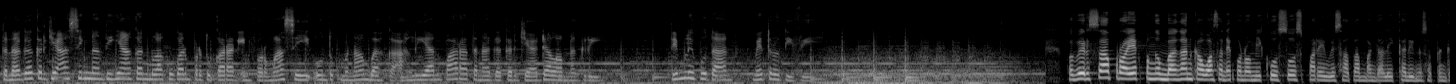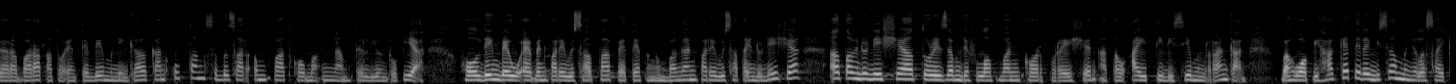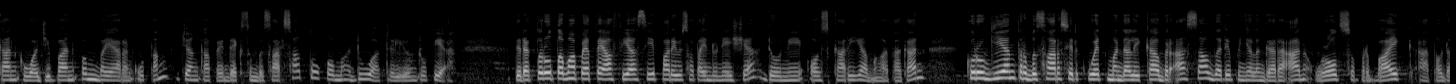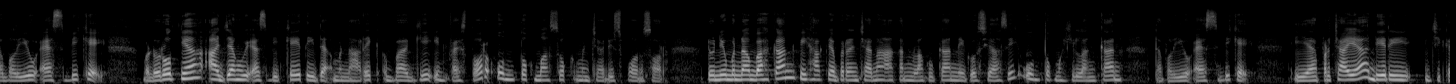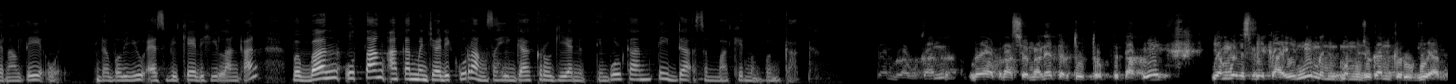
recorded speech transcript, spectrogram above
Tenaga kerja asing nantinya akan melakukan pertukaran informasi untuk menambah keahlian para tenaga kerja dalam negeri. Tim Liputan Metro TV. Pemirsa, proyek pengembangan kawasan ekonomi khusus pariwisata Mandalika di Nusa Tenggara Barat atau NTB meninggalkan utang sebesar 4,6 triliun rupiah. Holding BUMN Pariwisata PT Pengembangan Pariwisata Indonesia atau Indonesia Tourism Development Corporation atau ITDC menerangkan bahwa pihaknya tidak bisa menyelesaikan kewajiban pembayaran utang jangka pendek sebesar 1,2 triliun rupiah. Direktur Utama PT Aviasi Pariwisata Indonesia, Doni Oskaria mengatakan, kerugian terbesar sirkuit Mandalika berasal dari penyelenggaraan World Superbike atau WSBK. Menurutnya, ajang WSBK tidak menarik bagi investor untuk masuk menjadi sponsor. Doni menambahkan pihaknya berencana akan melakukan negosiasi untuk menghilangkan WSBK. Ia percaya diri jika nanti WSBK dihilangkan, beban utang akan menjadi kurang sehingga kerugian yang ditimbulkan tidak semakin membengkak melakukan operasionalnya tertutup. Tetapi yang WSBK ini menunjukkan kerugian.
